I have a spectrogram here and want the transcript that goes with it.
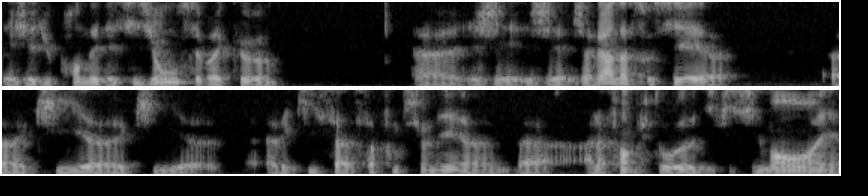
et j'ai dû prendre des décisions. C'est vrai que j'avais un associé qui qui avec qui ça, ça fonctionnait bah, à la fin plutôt difficilement et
